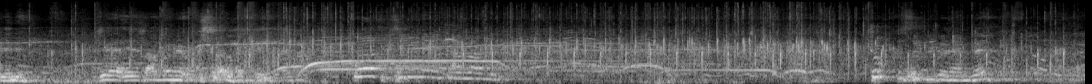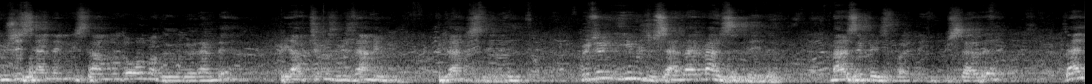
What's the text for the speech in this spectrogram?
biri. Ce heyecanlanıyorum kusura müzisyenlerin İstanbul'da olmadığı dönemde plakçımız bizden bir plak istedi. Bütün iyi müzisyenler Mersin'deydi. Mersin Festivali'ne gitmişlerdi. Ben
